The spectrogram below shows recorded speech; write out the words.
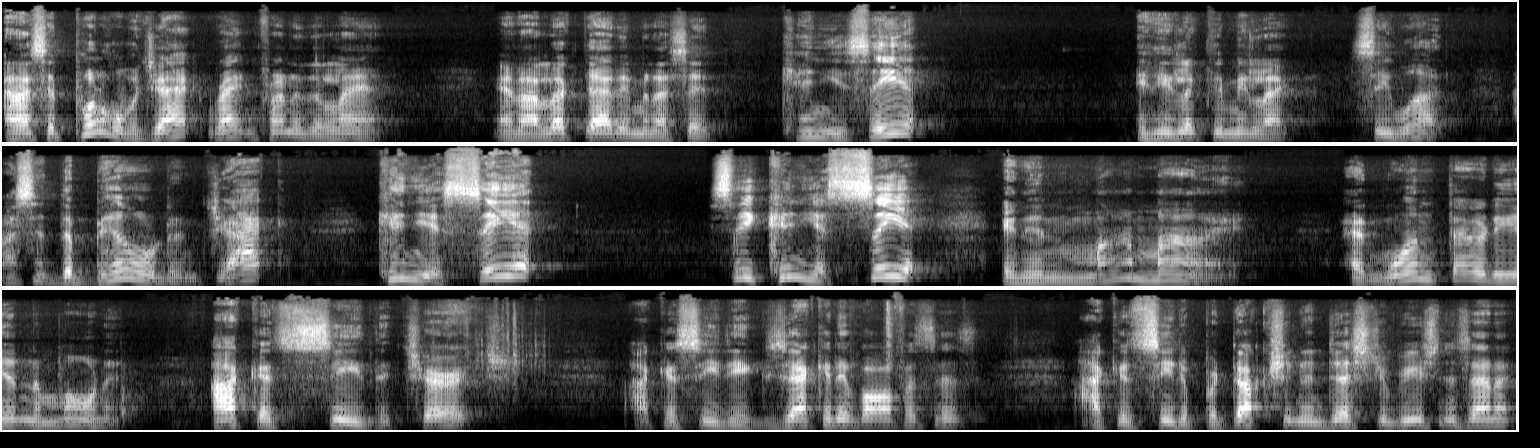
And I said, pull over, Jack, right in front of the land. And I looked at him and I said, can you see it? And he looked at me like, see what? I said, the building, Jack. Can you see it? See, can you see it? And in my mind, at 1.30 in the morning, I could see the church. I could see the executive offices. I could see the production and distribution center.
